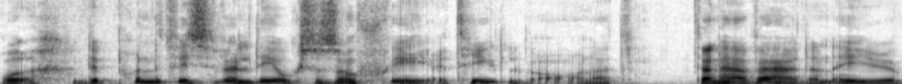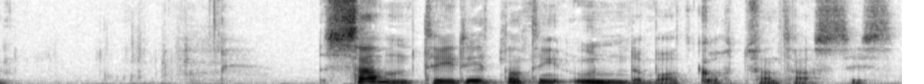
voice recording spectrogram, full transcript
Och det på något vis är väl det också som sker i tillvaron. Att den här världen är ju samtidigt någonting underbart gott, fantastiskt.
